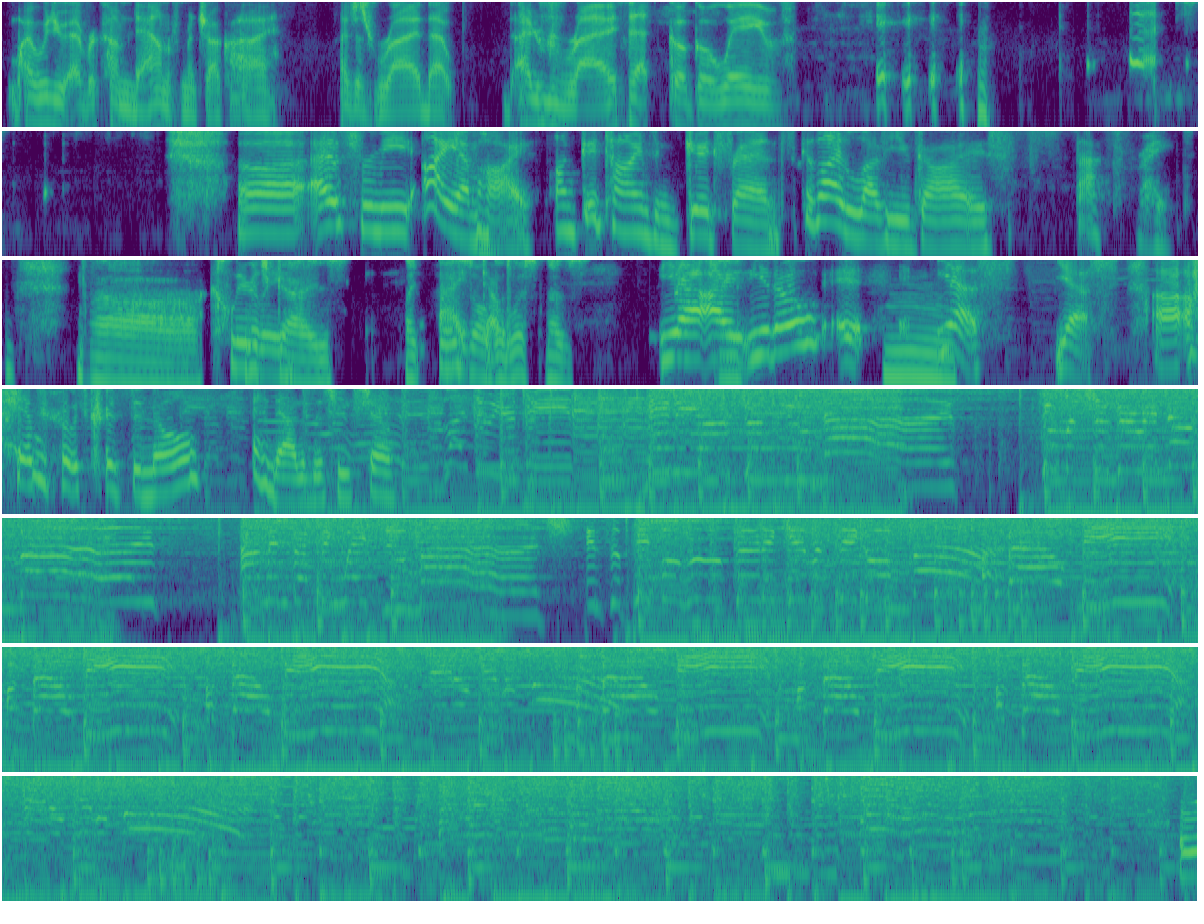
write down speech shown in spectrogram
Why would you ever come down from a chocolate high? I just ride that. I ride that cocoa wave. Uh, as for me, I am high on good times and good friends because I love you guys. That's right. Ah, Clearly, which guys? Like I us or the listeners? yeah. I, you know, eh, Hmm. Yes, yes. Uh, I am your host, Kristin Knowles, and now to this week's show.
